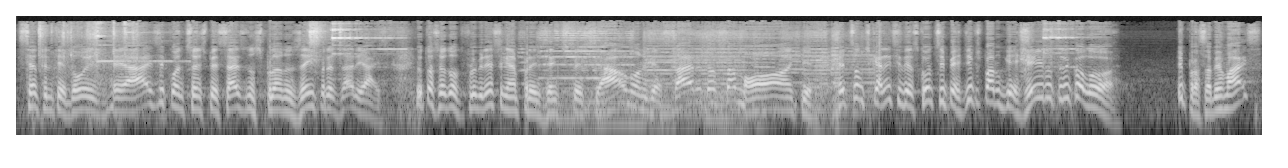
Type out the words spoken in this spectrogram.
132 reais e condições especiais nos planos empresariais. E o torcedor do Fluminense ganha presente especial no aniversário da Samok. Redução de carência e descontos imperdíveis para o Guerreiro Tricolor. E para saber mais,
